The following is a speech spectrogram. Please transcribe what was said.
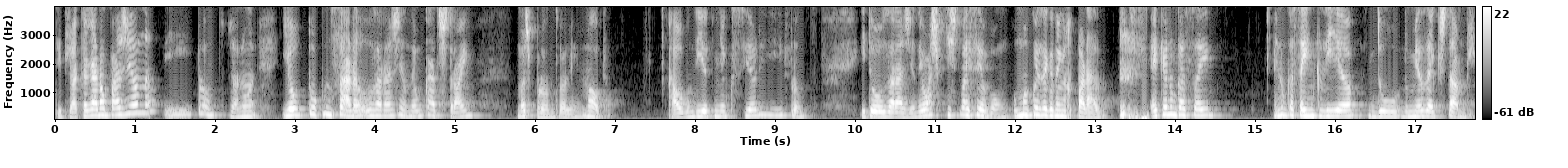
Tipo, já cagaram para a agenda e pronto, já não é. E eu estou a começar a usar a agenda, é um bocado estranho, mas pronto, olhem, malta. Algum dia tinha que ser e pronto. E estou a usar a agenda. Eu acho que isto vai ser bom. Uma coisa que eu tenho reparado é que eu nunca sei, eu nunca sei em que dia do, do mês é que estamos.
